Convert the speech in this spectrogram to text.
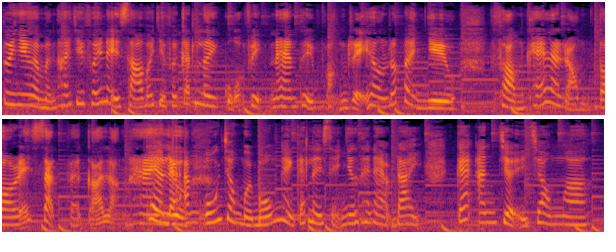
Tuy nhiên là mình thấy chi phí này so với chi phí cách ly của Việt Nam thì vẫn rẻ hơn rất là nhiều. Phòng khá là rộng, toilet sạch và có lẫn hai Theo là ăn uống trong 14 ngày cách ly sẽ như thế nào đây? Các anh chị trong uh,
